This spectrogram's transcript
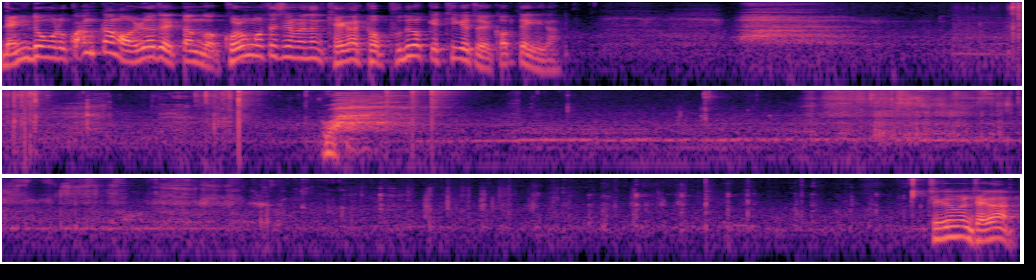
냉동으로 꽝꽝 얼려져 있던 거 그런 거 쓰시면은 게가 더 부드럽게 튀겨져요 껍데기가. 와. 지금은 제가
